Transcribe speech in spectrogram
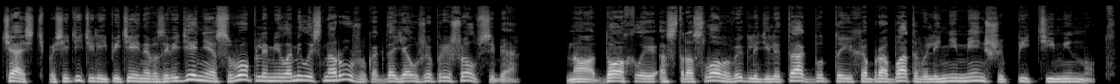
Часть посетителей питейного заведения с воплями ломилась наружу, когда я уже пришел в себя. Но дохлые острословы выглядели так, будто их обрабатывали не меньше пяти минут.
